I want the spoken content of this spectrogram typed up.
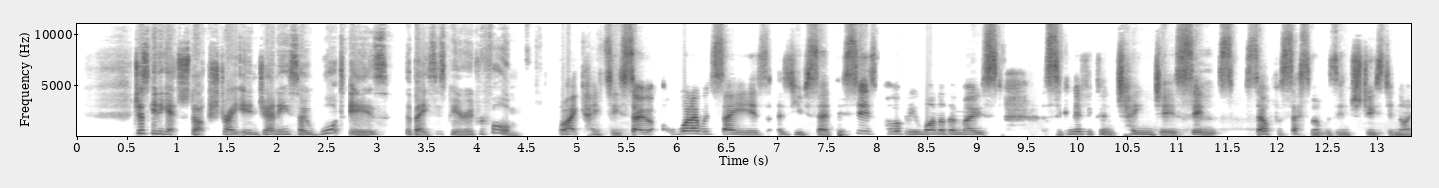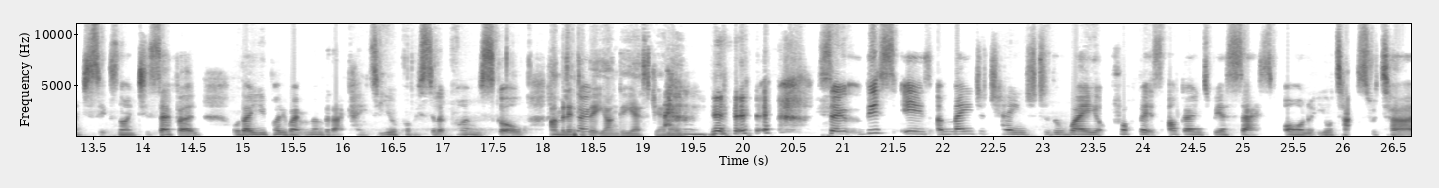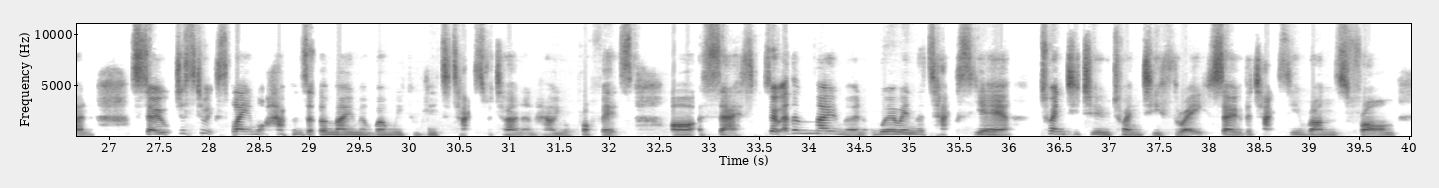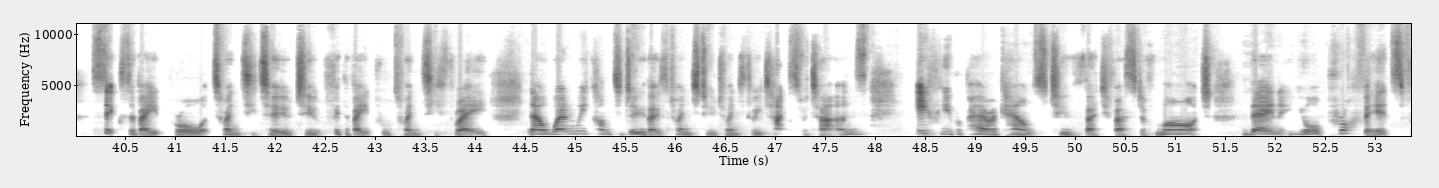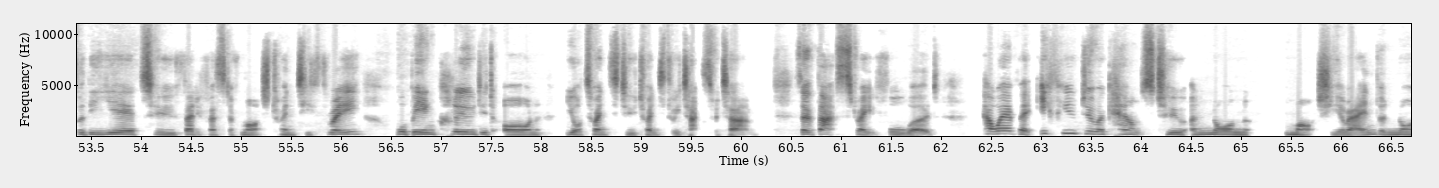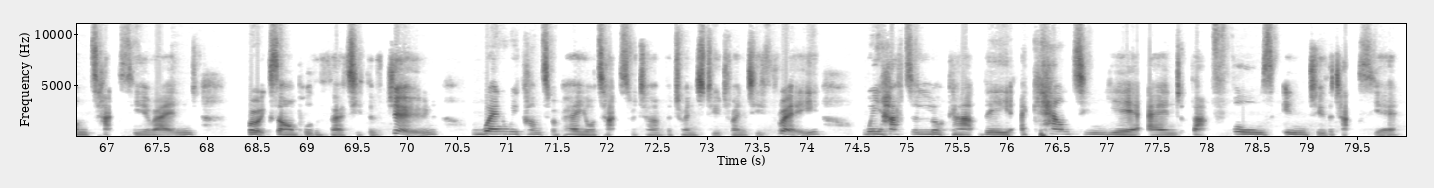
just going to get stuck straight in, Jenny. So, what is the basis period reform? Right, Katie. So, what I would say is, as you've said, this is probably one of the most significant changes since self assessment was introduced in 96, 97. Although you probably won't remember that, Katie. You were probably still at primary school. I'm a little so, bit younger, yes, Jenny. so, this is a major change to the way profits are going to be assessed on your tax return. So, just to explain what happens at the moment when we complete a tax return and how your profits are assessed. So, at the moment, we're in the tax year 22 23. So the tax year runs from 6th of April 22 to 5th of April 23. Now, when we come to do those 22 23 tax returns, if you prepare accounts to the 31st of March, then your profits for the year to 31st of March 23 will be included on your 22 23 tax return. So that's straightforward. However, if you do accounts to a non March year end, a non tax year end, for example, the 30th of June, when we come to prepare your tax return for 22 23, we have to look at the accounting year end that falls into the tax year.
